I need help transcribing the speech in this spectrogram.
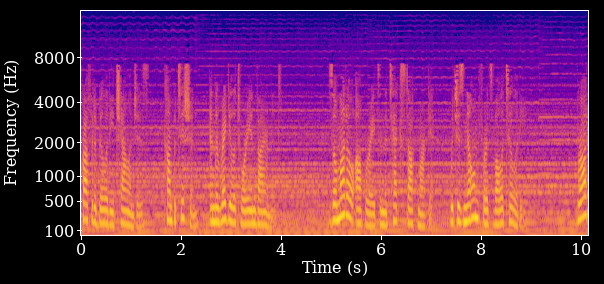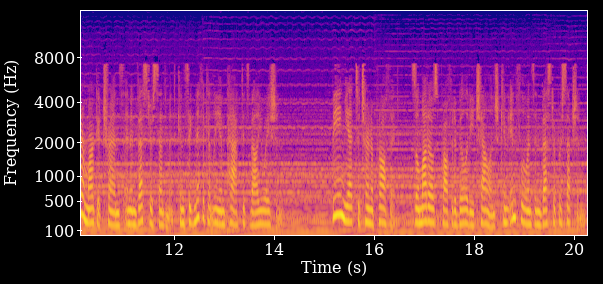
profitability challenges, competition, and the regulatory environment. Zomato operates in the tech stock market, which is known for its volatility. Broader market trends and investor sentiment can significantly impact its valuation. Being yet to turn a profit, Zomato's profitability challenge can influence investor perceptions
